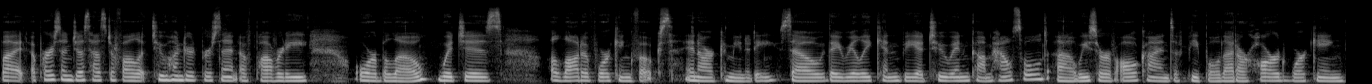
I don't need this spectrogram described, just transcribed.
But a person just has to fall at 200% of poverty or below, which is a lot of working folks in our community. So they really can be a two income household. Uh, we serve all kinds of people that are hardworking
